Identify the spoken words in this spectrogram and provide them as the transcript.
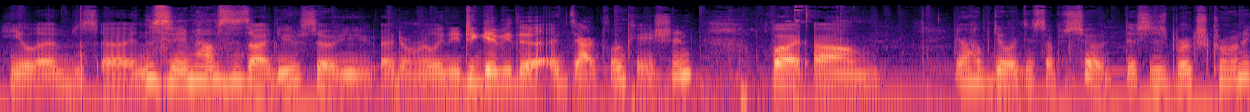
he lives uh, in the same house as I do, so you, I don't really need to give you the exact location. But um, yeah, I hope you like this episode. This is Burke's Corona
